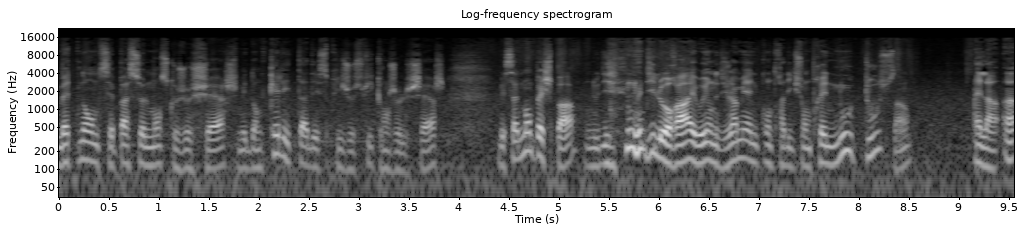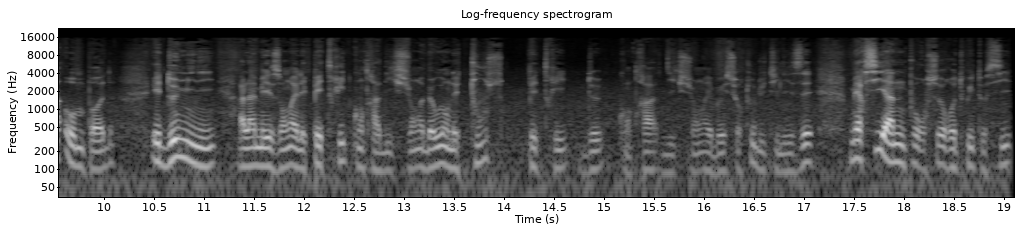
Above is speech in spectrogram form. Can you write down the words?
Maintenant, on ne sait pas seulement ce que je cherche, mais dans quel état d'esprit je suis quand je le cherche. Mais ça ne m'empêche pas, nous dit, nous dit Laura, et oui, on n'est jamais à une contradiction près, nous tous. Hein, elle a un HomePod et deux mini à la maison. Elle est pétrie de contradictions. Et bien oui, on est tous pétris de contradictions. Et bien surtout d'utiliser. Merci Anne pour ce retweet aussi.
